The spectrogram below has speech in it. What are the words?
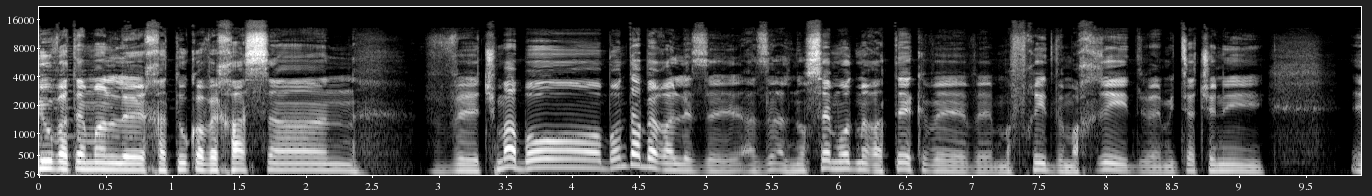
שוב אתם על אה, חתוקה וחסן. ותשמע, בוא, בוא נדבר על איזה, אז על נושא מאוד מרתק ו, ומפחיד ומחריד, ומצד שני אה,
